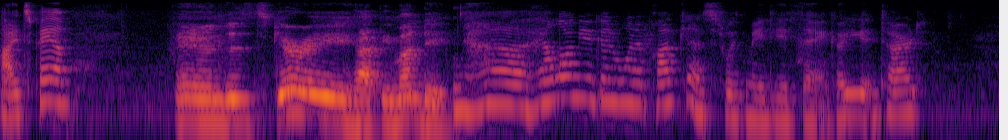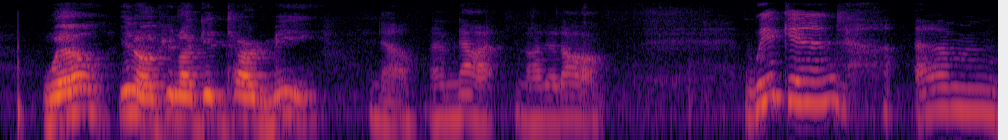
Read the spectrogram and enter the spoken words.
Hi, it's Pam. And it's Gary. Happy Monday. Uh, how long are you going to want to podcast with me, do you think? Are you getting tired? Well, you know, if you're not getting tired of me. No, I'm not. Not at all. Weekend, um,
